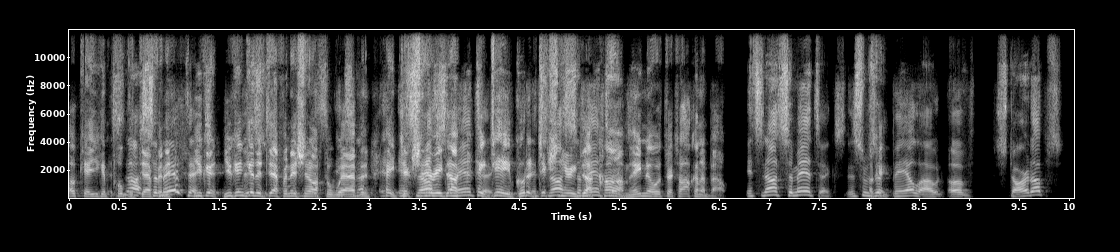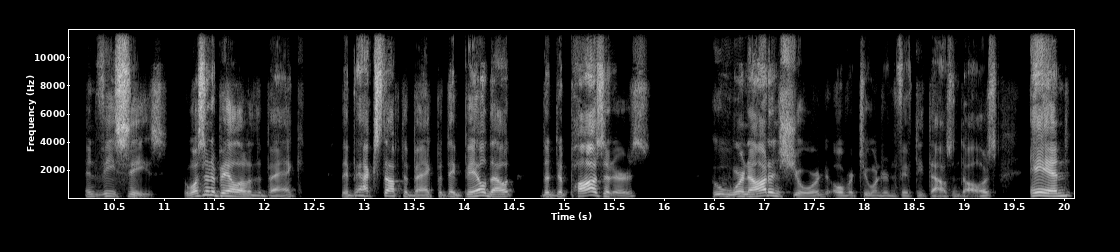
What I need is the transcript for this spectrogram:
Okay, you can It's pull the definition. You can you can get a definition off the web not- and hey, dictionary. dot- Hey. Dave, go to dictionary.com. They know what they're talking about. It's not semantics. This was a bailout of startups and VCs. It wasn't a bailout of the bank. They backstopped the bank, but they bailed out the depositors who were not insured over two hundred and fifty thousand dollars and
